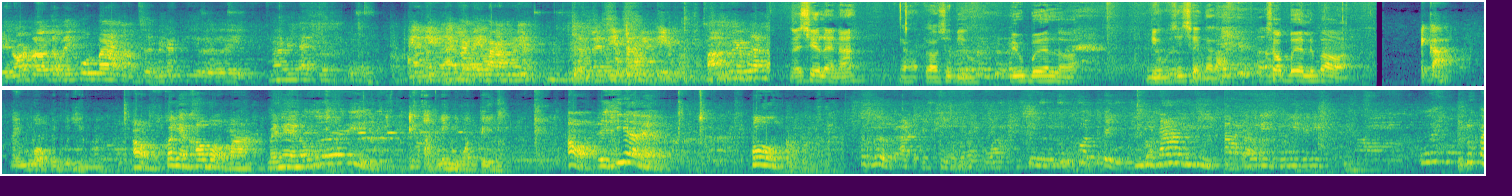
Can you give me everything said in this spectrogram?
เน้อยเราจะไม่พูดมากครับเชิญไม่นั่งที่เลยไม่ไม่ได้คืออันนี้ไม่ได้ทำเนี่ยเชิญเลยทีมช่างทีมบางเพื่อนนายชื่ออะไรนะ เราชื่อบิว บิวเบิร์นเหรอ บิวเฉยๆนั่นแหละชอบเบิร์นหรือเปล่าอะไอ้กาด ในมึงบอกเป็นผู้หญิงวะเอ้าก็เห็นเขาบอกมาไม่แน่นะเว้ยไอ้ตัดนี่มึงวันปีนเอ้าไอ้เหี้ยเนี่ยโอ้ดูไป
